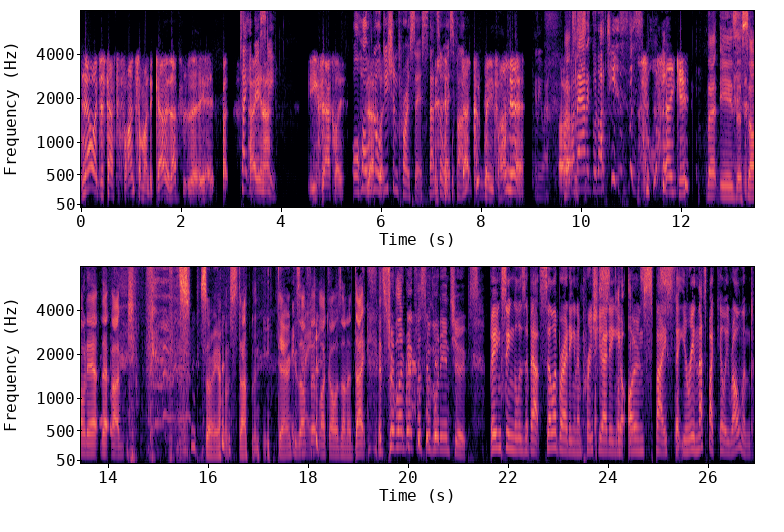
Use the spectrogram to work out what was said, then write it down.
Now I just have to find someone to go. That's uh, but Take your hey, you know, bestie. Exactly. Or hold an audition process. That's always fun. that could be fun. Yeah. Anyway, Uh, I'm out of good ideas. Thank you. That is a sold out. That um, sorry, I'm stumbling here, Darren, because I me. felt like I was on a date. It's Triple M breakfast with Woody and Tubes. Being single is about celebrating and appreciating your own space that you're in. That's by Kelly Rowland.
